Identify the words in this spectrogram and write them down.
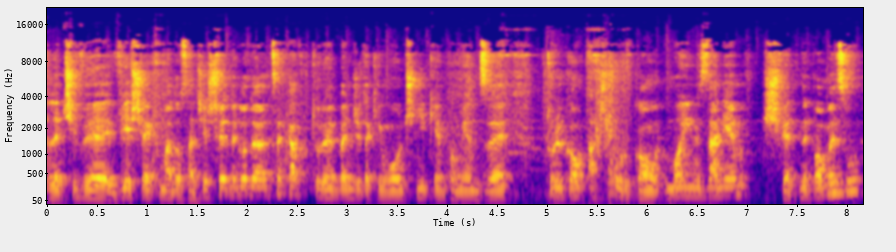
leciwy Wiesiek ma dostać jeszcze jednego DLC-ka, który będzie takim łącznikiem pomiędzy trójką a czwórką. Moim zdaniem świetny pomysł.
